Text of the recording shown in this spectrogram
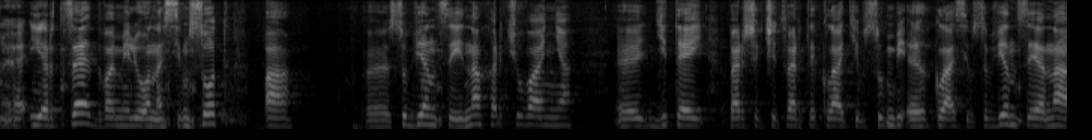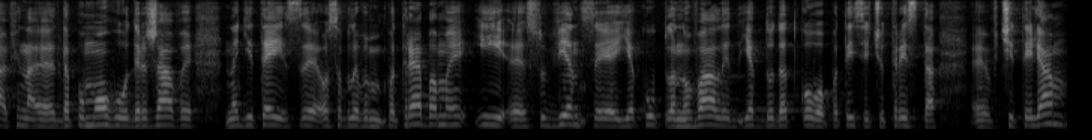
Е, ІРЦ 2 мільйона 700, а е, субвенції на харчування е, дітей перших четвертих е, класів, субвенція на е, допомогу держави на дітей з особливими потребами і е, субвенція, яку планували як додатково по 1300 е, вчителям.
